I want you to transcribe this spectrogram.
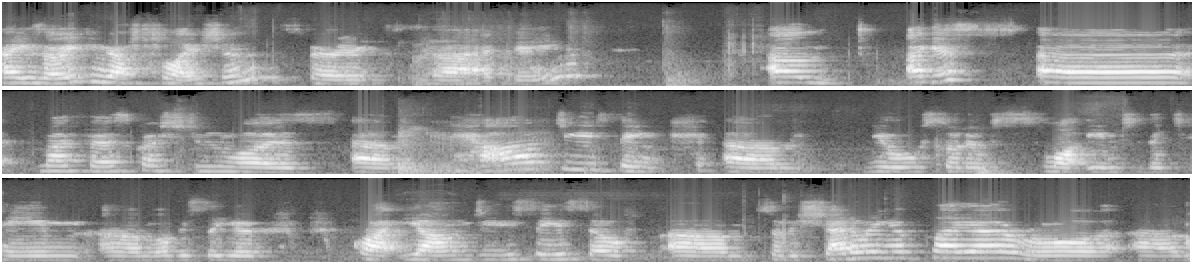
Hey Zoe, congratulations. Very exciting. Um, I guess uh, my first question was um, how do you think um, you'll sort of slot into the team? Um, obviously, you're quite young. Do you see yourself um, sort of shadowing a player, or um,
